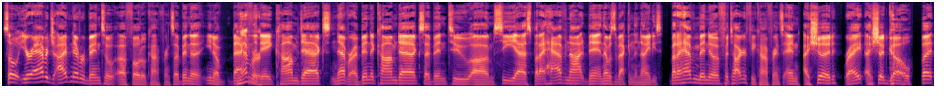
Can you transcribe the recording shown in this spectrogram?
So your average, I've never been to a photo conference. I've been to, you know, back in the day, Comdex. Never. I've been to Comdex. I've been to um, CES, but I have not been. And that was back in the '90s. But I haven't been to a photography conference, and I should. Right? I should go. But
